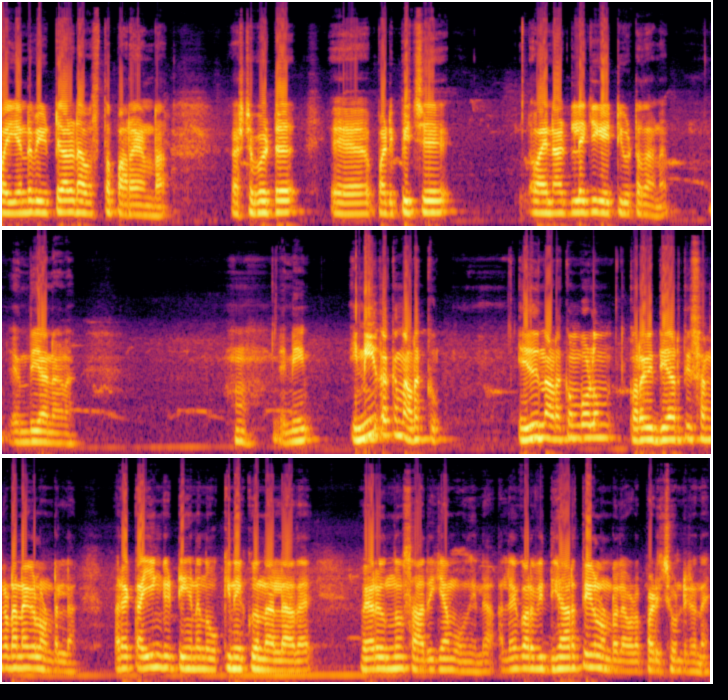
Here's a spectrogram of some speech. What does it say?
പയ്യന്റെ വീട്ടുകാരുടെ അവസ്ഥ പറയണ്ട. കഷ്ടപ്പെട്ട് പഠിപ്പിച്ച് വയനാട്ടിലേക്ക് കയറ്റി വിട്ടതാണ്. എന്ത് ചെയ്യാനാണ്? ഇനി ഇനി ഇതൊക്കെ നടക്കും. ഇത് നടക്കുമ്പോഴും കുറേ വിദ്യാർത്ഥി സംഘടനകളുണ്ടല്ലോ. അവരെ കൈയും കെട്ടി ഇങ്ങനെ നോക്കി നിൽക്കുമെന്നല്ലാതെ വേറെ ഒന്നും സാധിക്കാൻ പോകുന്നില്ല. അല്ലെങ്കിൽ കുറേ വിദ്യാർത്ഥികളുണ്ടല്ലോ അവിടെ പഠിച്ചുകൊണ്ടിരുന്നത്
